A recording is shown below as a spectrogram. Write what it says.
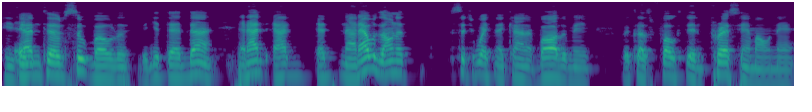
He's got until the Super Bowl to, to get that done. And I, I, that, now that was the only situation that kind of bothered me because folks didn't press him on that.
